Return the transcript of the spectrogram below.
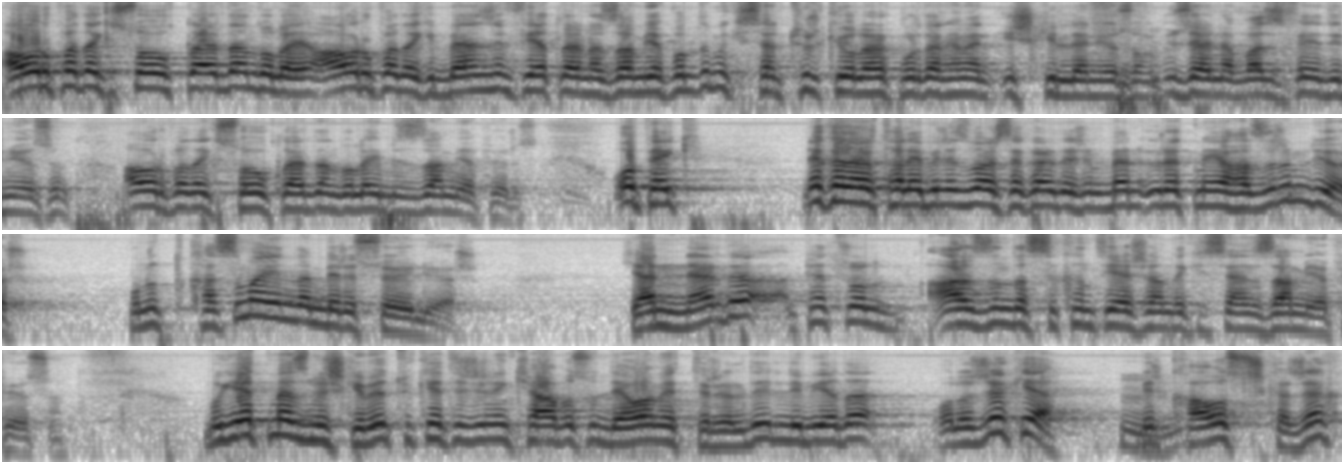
Avrupa'daki soğuklardan dolayı Avrupa'daki benzin fiyatlarına zam yapıldı mı ki sen Türkiye olarak buradan hemen işkilleniyorsun, üzerine vazife ediniyorsun. Avrupa'daki soğuklardan dolayı biz zam yapıyoruz. OPEC ne kadar talebiniz varsa kardeşim ben üretmeye hazırım diyor. Bunu Kasım ayından beri söylüyor. Yani nerede petrol arzında sıkıntı yaşandı ki sen zam yapıyorsun? Bu yetmezmiş gibi tüketicinin kabusu devam ettirildi. Libya'da olacak ya bir kaos çıkacak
